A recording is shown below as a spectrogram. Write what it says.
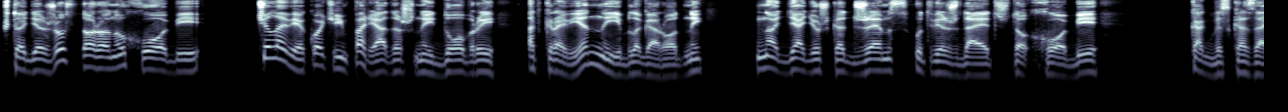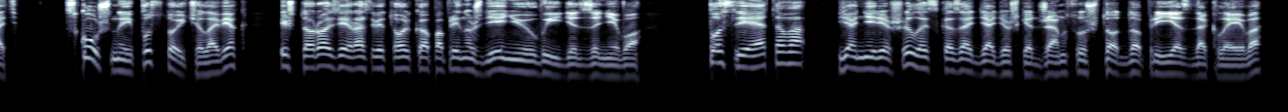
что держу сторону хобби. Человек очень порядочный, добрый, откровенный и благородный. Но дядюшка Джемс утверждает, что хобби, как бы сказать, скучный, пустой человек, и что Рози разве только по принуждению выйдет за него. После этого я не решилась сказать дядюшке Джемсу, что до приезда Клейва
